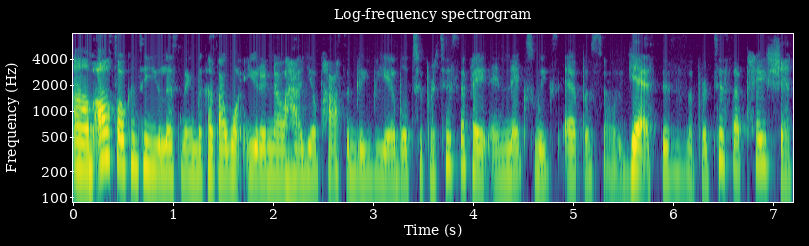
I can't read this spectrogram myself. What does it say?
Um, also, continue listening because I want you to know how you'll possibly be able to participate in next week's episode. Yes, this is a participation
